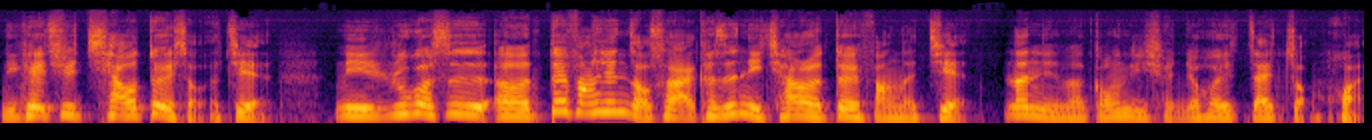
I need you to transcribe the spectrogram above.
你可以去敲对手的剑。你如果是呃对方先走出来，可是你敲了对方的剑，那你们攻击权就会再转换。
